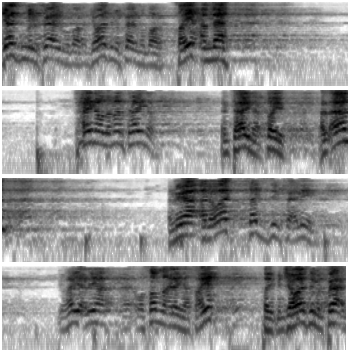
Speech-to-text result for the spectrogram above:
جزم الفعل المضارع جوازم الفعل المضارع. صحيح أم لا؟ انتهينا ولا ما انتهينا؟ انتهينا. طيب الآن اللي هي أدوات سجز الفعلين. يهيئ لها وصلنا إليها صحيح؟ طيب من جوازم الفعل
